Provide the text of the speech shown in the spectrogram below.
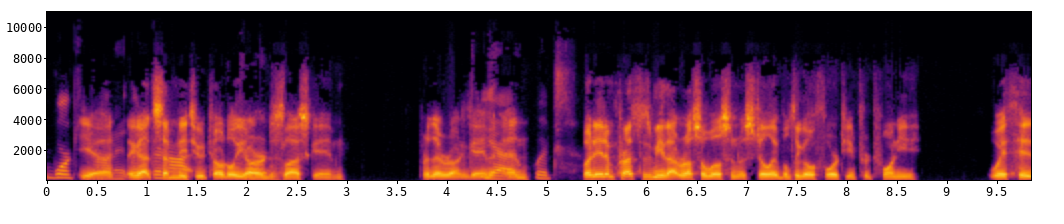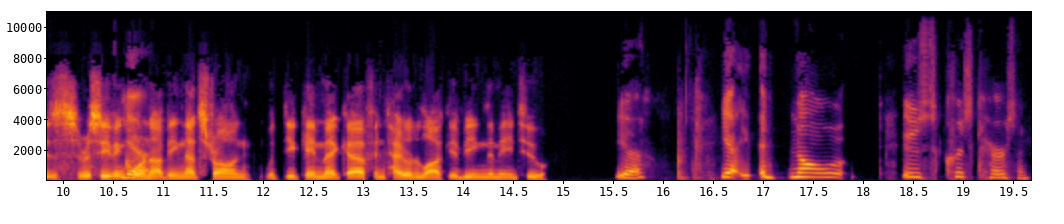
working yeah. on it. They Like, got they're not- 72 total yards last game for their run game, yeah, and which but it impresses me that Russell Wilson was still able to go 14 for 20 with his receiving Yeah. core not being that strong, with DK Metcalf and Tyler Lockett being the main two. yeah, yeah. It, no, it was Chris Harrison.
